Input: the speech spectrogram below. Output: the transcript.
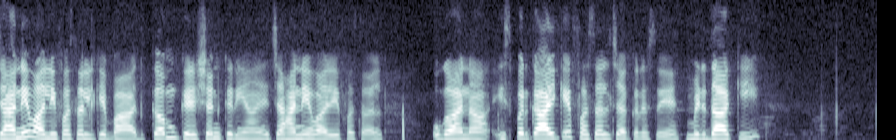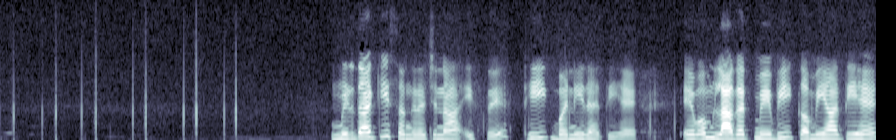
चाहने वाली फ़सल के बाद कम कृषि क्रियाएँ चाहने वाली फ़सल उगाना, इस प्रकार के फ़सल चक्र से मृदा की मृदा की संरचना इससे ठीक बनी रहती है एवं लागत में भी कमी आती है।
